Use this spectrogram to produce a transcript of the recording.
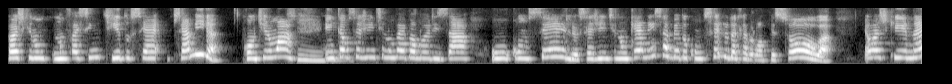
eu acho que não, não faz sentido ser, ser amiga, continuar. Sim. Então, se a gente não vai valorizar o conselho, se a gente não quer nem saber do conselho daquela pessoa, eu acho que, né?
